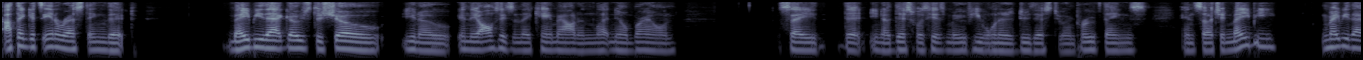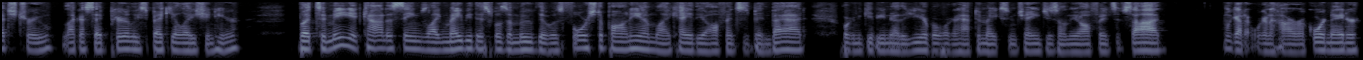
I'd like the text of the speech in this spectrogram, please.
I think it's interesting that maybe that goes to show, you know, in the offseason they came out and let Neal Brown say that you know this was his move. He wanted to do this to improve things and such, and maybe maybe that's true. Like I said, purely speculation here. But to me, it kind of seems like maybe this was a move that was forced upon him. Like, hey, the offense has been bad. We're going to give you another year, but we're going to have to make some changes on the offensive side. We got it. We're going to hire a coordinator,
